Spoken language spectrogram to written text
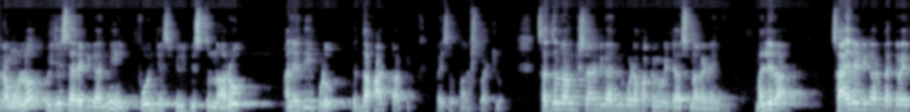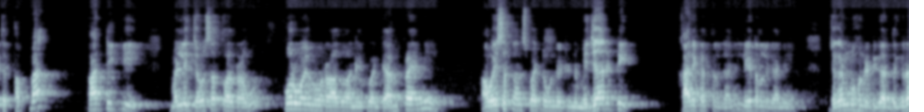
క్రమంలో విజయసాయి రెడ్డి గారిని ఫోన్ చేసి పిలిపిస్తున్నారు అనేది ఇప్పుడు పెద్ద హాట్ టాపిక్ వైఎస్ఆర్ కాంగ్రెస్ పార్టీలో. సజ్జల రామకృష్ణారెడ్డి గారిని కూడా పక్కన పెట్టేస్తున్నారు అనేది. మళ్ళీ రా సాయిరెడ్డి గారి దగ్గర అయితే తప్ప పార్టీకి మళ్ళీ జవసత్వాలు రావు పూర్వవైభవం రాదు అనేటువంటి అభిప్రాయాన్ని ఆ వైఎస్ఆర్ కాంగ్రెస్ పార్టీలో ఉండేటువంటి మెజారిటీ కార్యకర్తలు కానీ లీడర్లు కానీ జగన్మోహన్ రెడ్డి గారి దగ్గర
